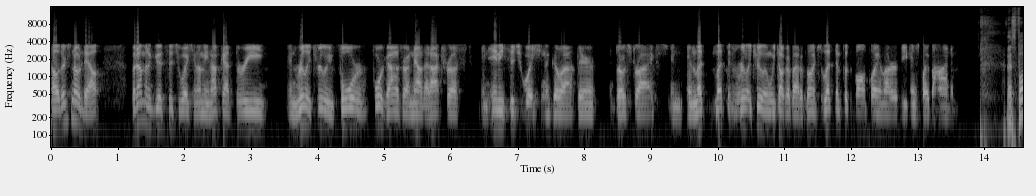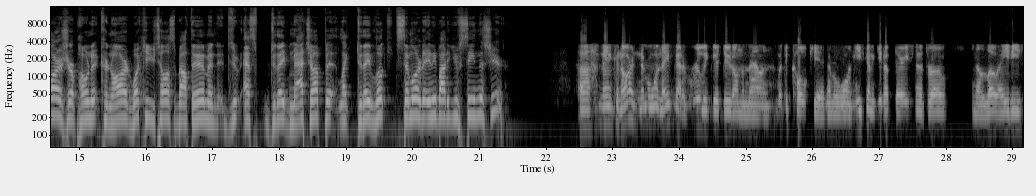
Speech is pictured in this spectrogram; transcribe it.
Oh, there's no doubt. But I'm in a good situation. I mean, I've got three and really truly four four guys right now that I trust in any situation to go out there and throw strikes and, and let let them really truly. When we talk about a bunch, let them put the ball in play and let our defense play behind them. As far as your opponent, Kennard, what can you tell us about them? And do, as, do they match up? Like, do they look similar to anybody you've seen this year? Uh, man, Kennard, number one, they've got a really good dude on the mound with the Cole kid. Number one, he's going to get up there. He's going to throw, you know, low 80s.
